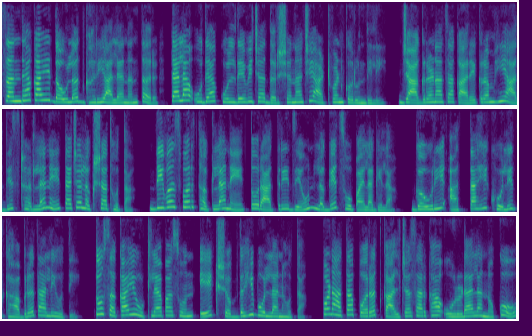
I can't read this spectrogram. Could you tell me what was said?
संध्याकाळी दौलत घरी आल्यानंतर त्याला उद्या कुलदेवीच्या दर्शनाची आठवण करून दिली. जागरणाचा कार्यक्रमही आधीच ठरल्याने त्याच्या लक्षात होता. दिवसभर थकल्याने तो रात्री जेवून लगेच झोपायला गेला. गौरी आत्ताही खोलीत घाबरत आली होती. तो सकाळी उठल्यापासून एक शब्दही बोलला नव्हता. पण आता परत कालच्यासारखा ओरडायला नको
